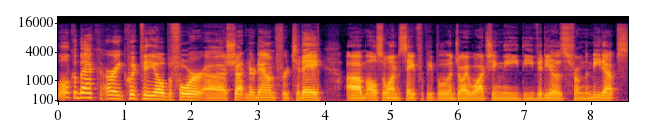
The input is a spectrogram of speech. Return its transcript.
Welcome back. All right, quick video before uh, shutting her down for today. Um, also wanted to say for people who enjoy watching the, the videos from the meetups,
